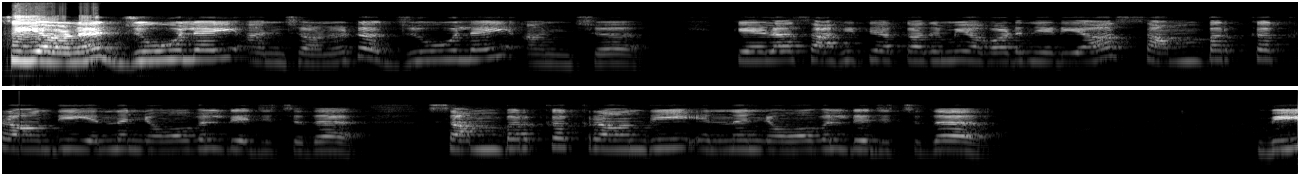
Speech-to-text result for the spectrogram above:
സി ആണ് ജൂലൈ അഞ്ചാണ് കേട്ടോ. ജൂലൈ അഞ്ച്. കേരള സാഹിത്യ അക്കാദമി അവാർഡ് നേടിയ സമ്പർക്ക ക്രാന്തി എന്ന നോവൽ രചിച്ചത്. സമ്പർക്ക ക്രാന്തി എന്ന നോവൽ രചിച്ചത് വി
